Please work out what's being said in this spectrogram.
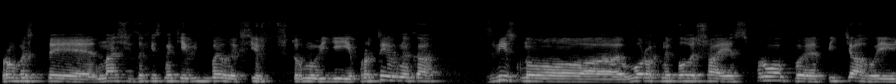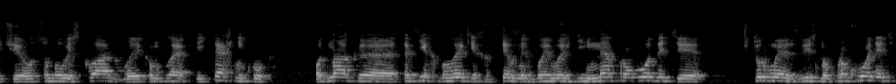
провести. Наші захисники відбили всі штурмові дії противника. Звісно, ворог не полишає спроб, е, підтягуючи особовий склад, боєкомплект і техніку. Однак е, таких великих активних бойових дій не проводить. Е, Штурми, звісно, проходять.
